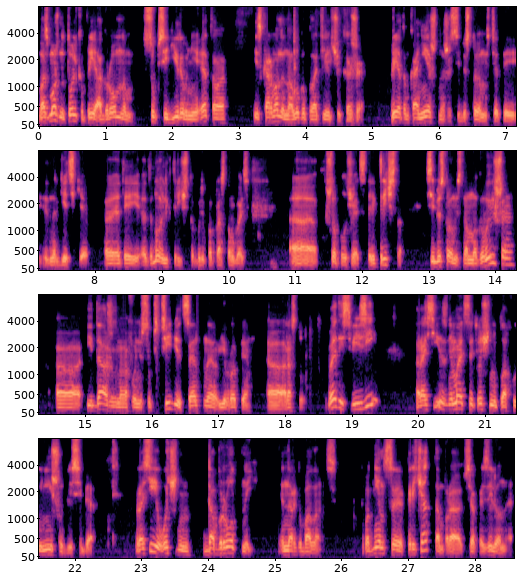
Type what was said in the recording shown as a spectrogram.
возможно только при огромном субсидировании этого из кармана налогоплательщика КЖ. При этом, конечно же, себестоимость этой энергетики, этой, ну, электричества, будем по-простому говорить, что получается? Это электричество. Себестоимость намного выше, э, и даже на фоне субсидий цены в Европе растут. В этой связи Россия занимает, кстати, очень неплохую нишу для себя. В России очень добротный энергобаланс. Вот немцы кричат там про всякое зеленое,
